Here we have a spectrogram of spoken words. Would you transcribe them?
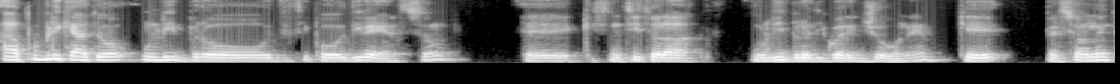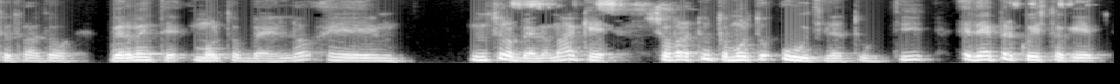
ha pubblicato un libro di tipo diverso, eh, che si intitola Un libro di guarigione, che personalmente ho trovato veramente molto bello, e non solo bello, ma anche soprattutto molto utile a tutti, ed è per questo che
